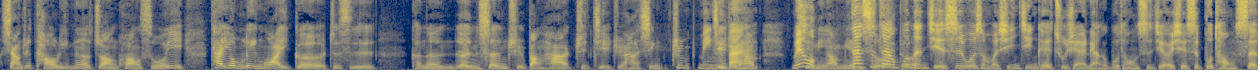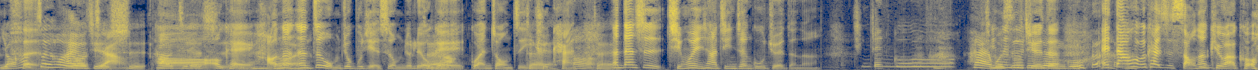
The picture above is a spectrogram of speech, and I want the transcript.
想去逃离那个状况，所以他用另外一个就是。可能人生去帮他去解决他心，去明白他没有，但是这样不能解释为什么刑警可以出现在两个不同世界，而且是不同身份。有他最后有解释，他有解释。OK，好，那那这个我们就不解释，我们就留给观众自己去看。那但是，请问一下金针菇觉得呢？金针菇，嗨，我是金针菇。哎，大家会不会开始扫那 QR code？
